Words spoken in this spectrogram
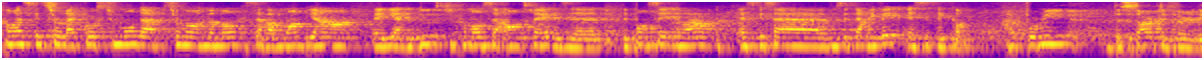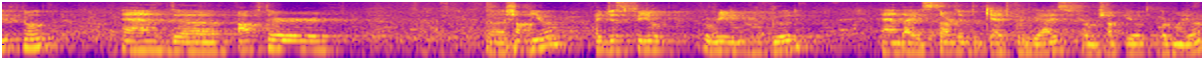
Quand est-ce que sur la course, tout le monde a sûrement un moment que ça va moins bien, euh, il y a des doutes qui commencent à entrer, des, euh, des pensées noires. Est-ce que ça vous est arrivé? Uh, for me, the start is very difficult, and uh, after uh, I just feel really good, and I started to catch good guys from Chapieux to Courmayeur,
